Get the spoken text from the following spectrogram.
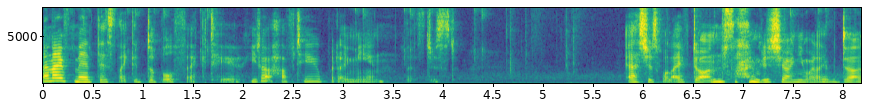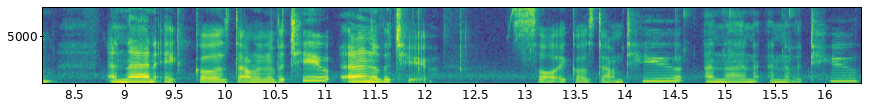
And I've made this like a double thick too. You don't have to but I mean that's just that's just what I've done. So I'm just showing you what I've done and then it goes down another two and another two. So it goes down two and then another two.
